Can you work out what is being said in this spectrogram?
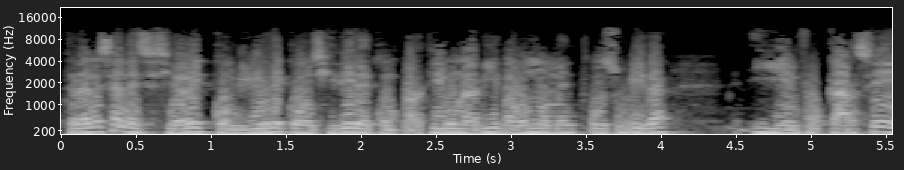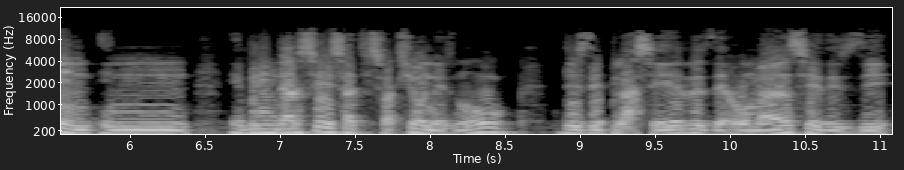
traen esa necesidad de convivir, de coincidir, de compartir una vida, un momento de su vida y enfocarse en, brindarse satisfacciones, ¿no? Desde placer, desde romance, desde,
